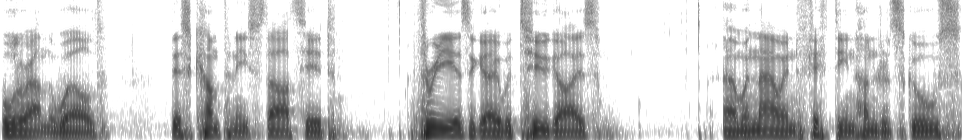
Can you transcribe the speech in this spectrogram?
all around the world. This company started three years ago with two guys. and we're now in 1,500 schools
